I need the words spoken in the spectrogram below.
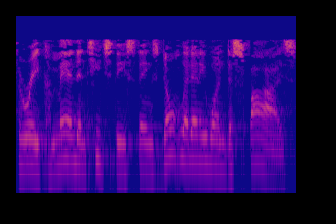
3. Command and teach these things. Don't let anyone despise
